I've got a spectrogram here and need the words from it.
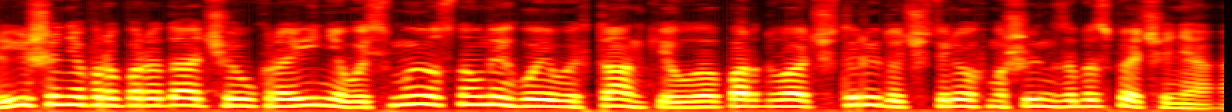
Рішення про передачу Україні восьми основних бойових танків Леопард 2 4 до 4 машин забезпечення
